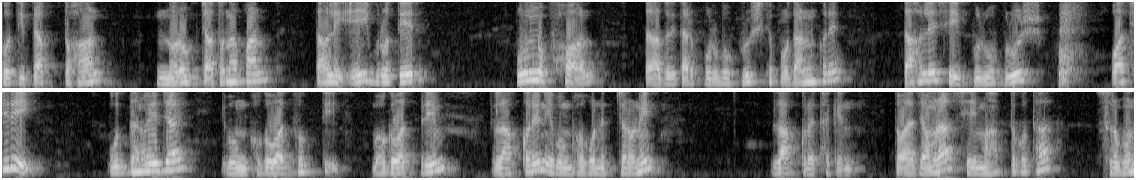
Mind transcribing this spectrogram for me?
গতিপ্রাপ্ত হন, নরক যাতনা পান, তাহলে এই ব্রতের পূর্ণ ফল তারা যদি তার পূর্বপুরুষকে প্রদান করে, তাহলে সেই পূর্বপুরুষ অচিরেই উদ্ধার হয়ে যায় এবং ভগবত ভক্তি, ভগবত প্রেম লাভ করেন এবং ভগবানের চরণে লাভ করে থাকেন। তো আজ আমরা সেই মাহাত্ম কথা শ্রবণ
